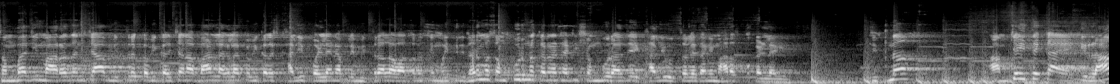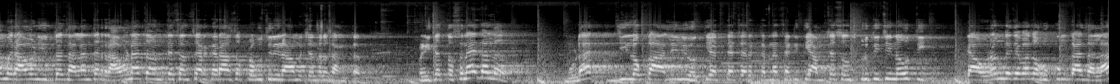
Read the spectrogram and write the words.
संभाजी महाराजांच्या मित्र कवी कलशाला बाण लागला कवी कलश खाली पडल्याने आपल्या मित्राला वाचवण्याचे मैत्री धर्म संपूर्ण करण्यासाठी शंभूराजे खाली उतरलेत आणि महाराज पकडल्या गेले. तिथनं आमच्या इथे काय आहे? की राम रावण युद्ध झाल्यानंतर रावणाचा अंत्यसंस्कार करा असं प्रभू श्री रामचंद्र सांगतात. पण इथं तसं नाही झालं. मुळात जी लोक आलेली होती अत्याचार करण्यासाठी ती आमच्या संस्कृतीची नव्हती. त्या औरंगजेबाचा हुकूम काय झाला?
